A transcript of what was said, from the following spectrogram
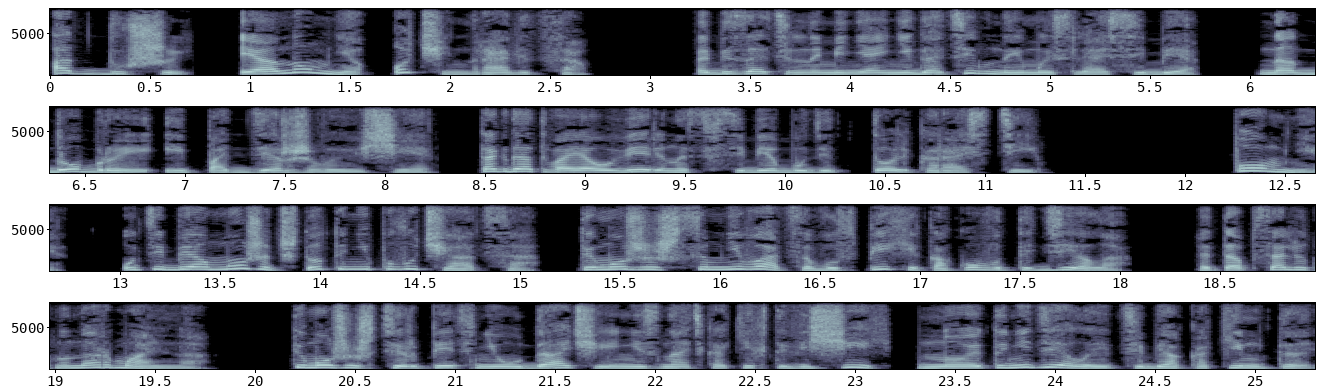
от души, и оно мне очень нравится. Обязательно меняй негативные мысли о себе на добрые и поддерживающие. Тогда твоя уверенность в себе будет только расти. Помни, у тебя может что-то не получаться, ты можешь сомневаться в успехе какого-то дела. Это абсолютно нормально. Ты можешь терпеть неудачи и не знать каких-то вещей, но это не делает тебя каким-то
